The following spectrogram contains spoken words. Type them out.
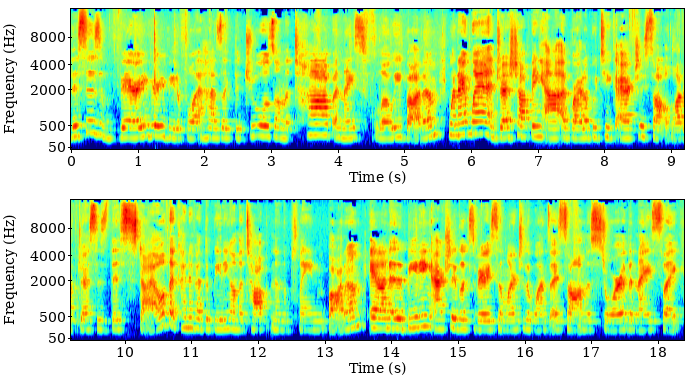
This is very, very beautiful. It has like the jewels on the top, a nice flowy bottom. When I went dress shopping at a bridal boutique, I actually saw a lot of dresses this style that kind of had the beading on the top and then the plain bottom. And the beading actually looks very similar to the ones I saw on the store, the nice like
